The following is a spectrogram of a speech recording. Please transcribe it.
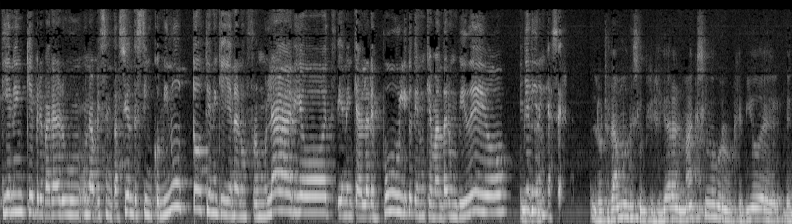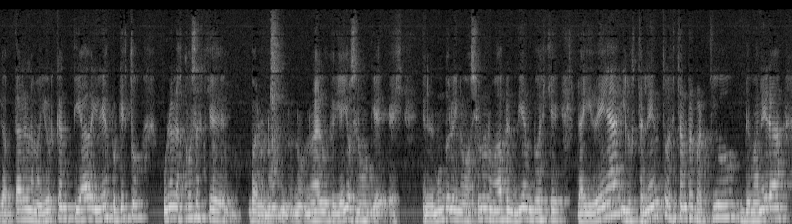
¿Tienen que preparar una presentación de cinco minutos? ¿Tienen que llenar un formulario? ¿Tienen que hablar en público? ¿Tienen que mandar un video? ¿Qué tienen que hacer? Lo tratamos de simplificar al máximo con el objetivo de, captar la mayor cantidad de ideas, porque esto, una de las cosas que, bueno, no, no es algo que diga yo, sino que en el mundo de la innovación uno va aprendiendo, es que la idea y los talentos están repartidos de manera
